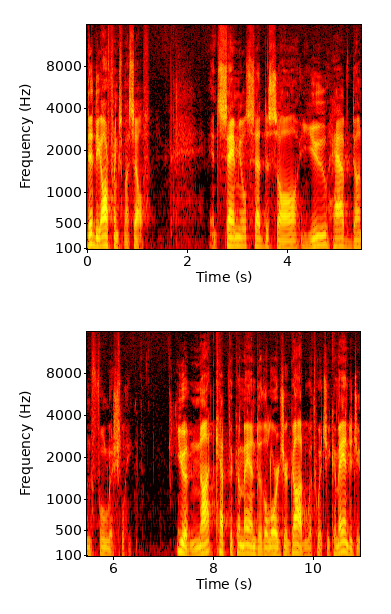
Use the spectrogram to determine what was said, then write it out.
did the offerings myself. And Samuel said to Saul, You have done foolishly. You have not kept the command of the Lord your God with which he commanded you.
